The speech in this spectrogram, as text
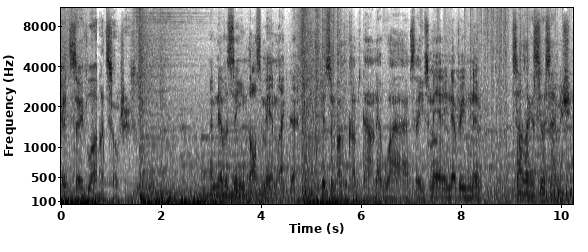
Pitts saved lot soldiers. I've never seen lost men like that. Pitts and Pittsburgh comes down that wire and saves men he never even knew. Sounds like a suicide mission.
